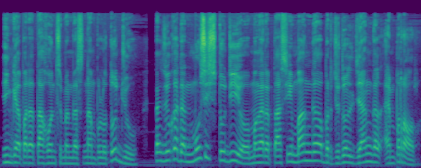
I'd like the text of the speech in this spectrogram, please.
Hingga pada tahun 1967, Tezuka dan Musi Studio mengadaptasi manga berjudul Jungle Emperor.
